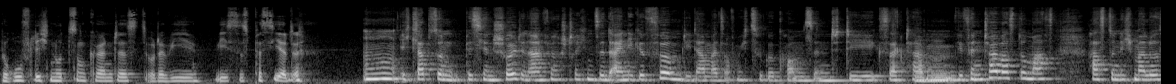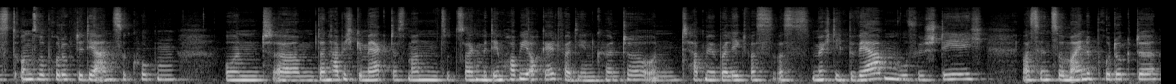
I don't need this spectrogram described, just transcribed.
beruflich nutzen könntest oder wie, wie ist das passiert? Mm, ich glaube, so ein bisschen Schuld in Anführungsstrichen sind einige Firmen, die damals auf mich zugekommen sind, die gesagt haben, mhm. wir finden toll, was du machst, hast du nicht mal Lust, unsere Produkte dir anzugucken? Und ähm, dann habe ich gemerkt, dass man sozusagen mit dem Hobby auch Geld verdienen könnte und habe mir überlegt, was, was möchte ich bewerben, wofür stehe ich, was sind so meine Produkte.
